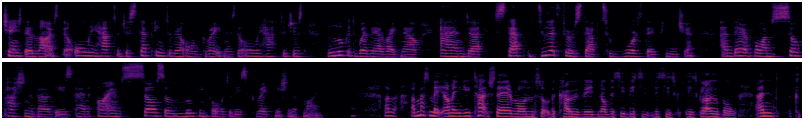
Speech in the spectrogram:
change their lives. They only have to just step into their own greatness. They only have to just look at where they are right now and uh, step, do that first step towards their future. And therefore, I'm so passionate about this, and I am so, so looking forward to this great mission of mine. Um, I must admit, I mean, you touched there on sort of the COVID, and obviously this is this is is global. And c-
